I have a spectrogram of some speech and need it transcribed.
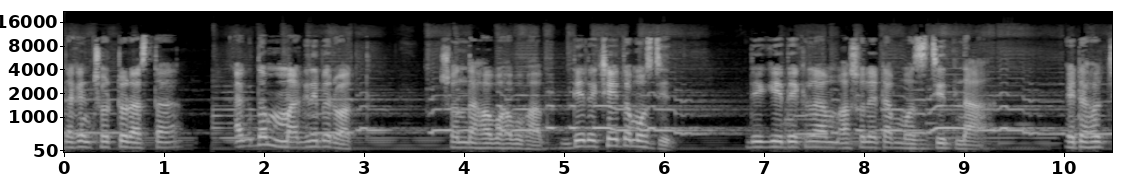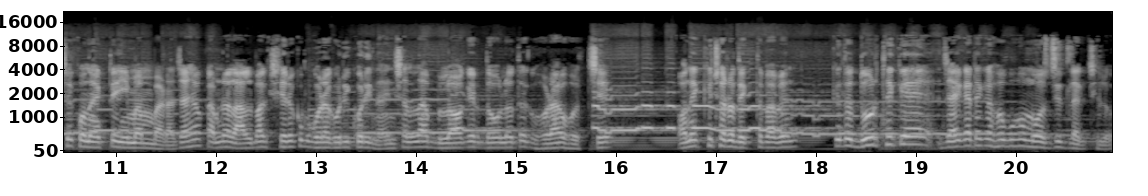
দেখেন ছোট্ট রাস্তা, একদম মাগরিবের ওয়াক্ত। সন্ধ্যা হব হব ভাব। দিয়ে দেখছি এই তো মসজিদ। দিয়ে গিয়ে দেখলাম আসলে এটা মসজিদ না। এটা হচ্ছে কোনো একটা ইমামবাড়া যাই হোক, আমরা লালবাগ সেরকম ঘোরাঘুরি করি না। ইনশাল্লাহ ব্লগের দৌলতে ঘোরাও হচ্ছে। অনেক কিছু আরও দেখতে পাবেন। কিন্তু দূর থেকে জায়গাটাকে হুবহু মসজিদ লাগছিল।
